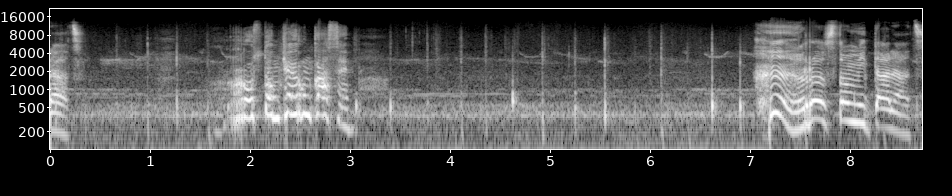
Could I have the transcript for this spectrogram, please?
Տարած։ Ռոստոմ ջերուն կասեմ։ Ռոստոմի տարած։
